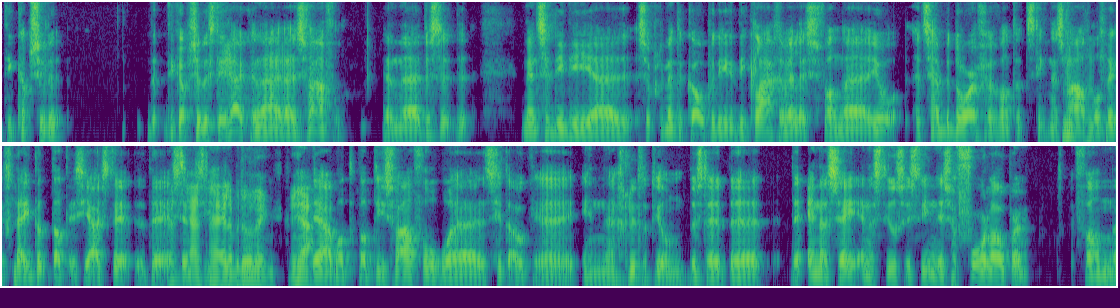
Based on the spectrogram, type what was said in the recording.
die, capsule, die capsules die ruiken naar zwavel. En dus de, mensen die die uh, supplementen kopen, die, die klagen wel eens van, uh, joh, het zijn bedorven, want het stinkt naar zwavel. ik denk nee, dat, dat is juist de, de Dat is juist de hele bedoeling. Ja, ja want, want die zwavel uh, zit ook in glutathion. Dus de, de, de NAC, N-acetylcysteïne, is een voorloper van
